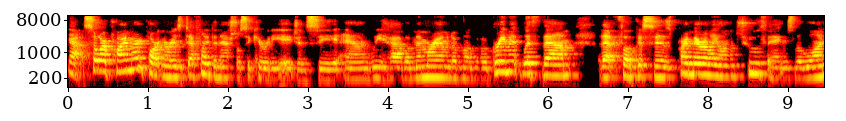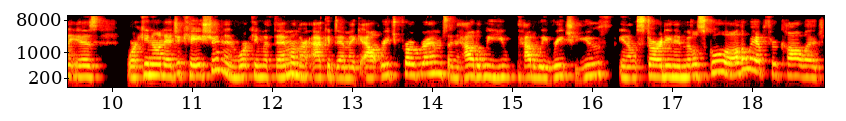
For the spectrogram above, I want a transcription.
Yeah, so our primary partner is definitely the National Security Agency, and we have a memorandum of agreement with them that focuses primarily on two things. The one is working on education and working with them on their academic outreach programs and how do we how do we reach youth you know starting in middle school all the way up through college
